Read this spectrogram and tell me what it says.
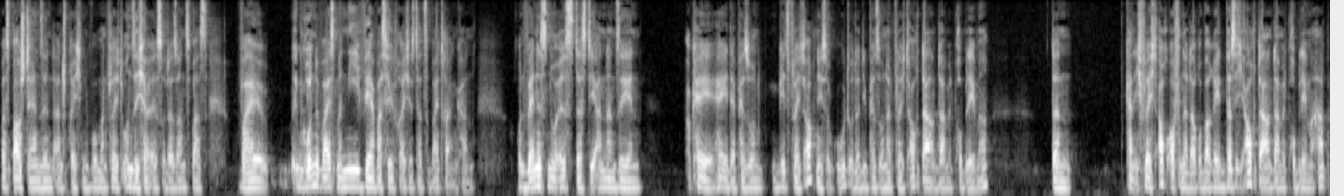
was Baustellen sind, ansprechen, wo man vielleicht unsicher ist oder sonst was, weil im Grunde weiß man nie, wer was Hilfreiches dazu beitragen kann. Und wenn es nur ist, dass die anderen sehen, okay, hey, der Person geht's vielleicht auch nicht so gut oder die Person hat vielleicht auch da und damit Probleme, dann kann ich vielleicht auch offener darüber reden, dass ich auch da und damit Probleme habe.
